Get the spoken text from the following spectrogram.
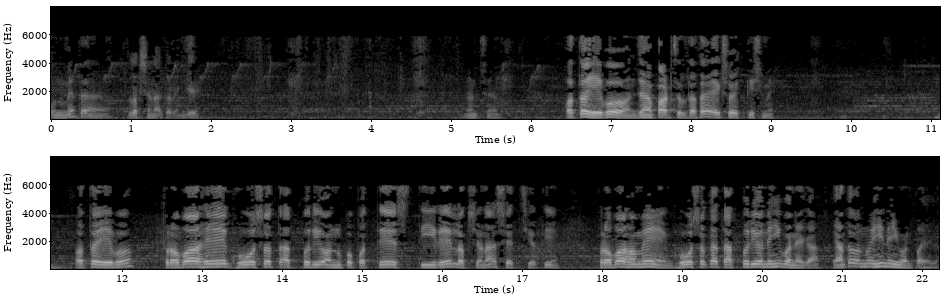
उनमें लक्षणा करेंगे। अच्छा। अतएव जहाँ पाठ चलता था 131 में। अतएव प्रवाहे घोष तात्पर्य अनुपत्ते स्थिरे लक्षणा सेच्यति प्रवाह में घोष का तात्पर्य नहीं बनेगा। यहाँ तो अन्वय ही नहीं बन पाएगा।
